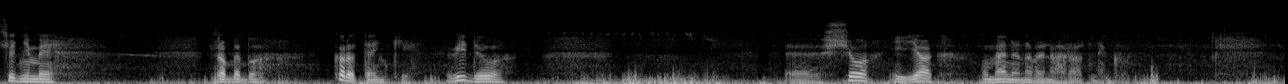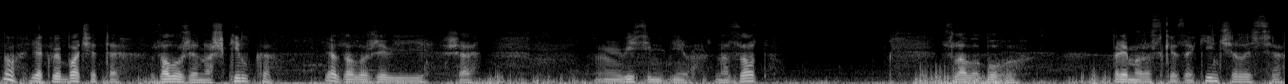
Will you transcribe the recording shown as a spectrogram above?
Сьогодні ми зробимо коротенькі відео, е, що і як у мене на винограднику. Ну, як ви бачите, заложена шкілка. Я заложив її ще 8 днів назад. Слава Богу, приморозки закінчилися.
